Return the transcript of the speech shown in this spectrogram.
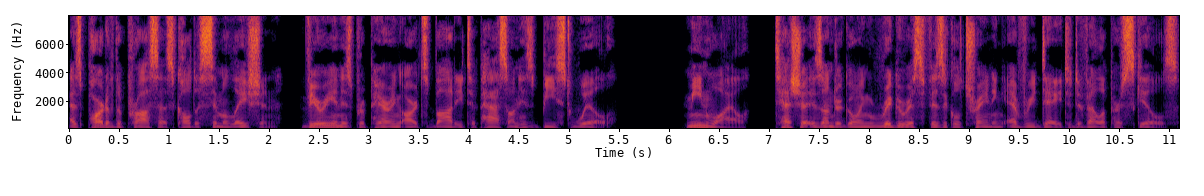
As part of the process called assimilation, Virion is preparing Art's body to pass on his beast will. Meanwhile, Tesha is undergoing rigorous physical training every day to develop her skills.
